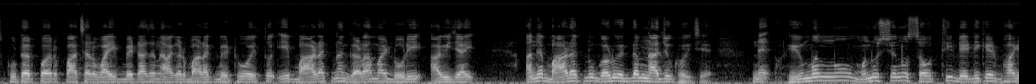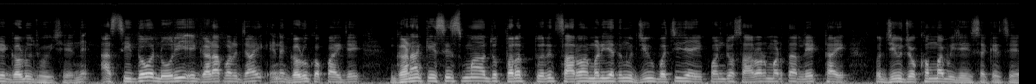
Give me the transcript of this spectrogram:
સ્કૂટર પર પાછળ વાઈફ બેઠા છે અને આગળ બાળક બેઠું હોય, તો એ બાળકના ગળામાં દોરી આવી જાય અને બાળકનું ગળું એકદમ નાજુક હોય છે. ને હ્યુમનનું, મનુષ્યનું સૌથી ડેડિકેટ ભાગ એ ગળું જ હોય છે. ને આ સીધો દોરી એ ગળા પર જાય, એને ગળું કપાઈ જાય. ઘણા કેસીસમાં જો તરત ત્વરિત સારવાર મળી જાય, તેનું જીવ બચી જાય. પણ જો સારવાર મળતા લેટ થાય, તો જીવ જોખમમાં બી જઈ શકે છે.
